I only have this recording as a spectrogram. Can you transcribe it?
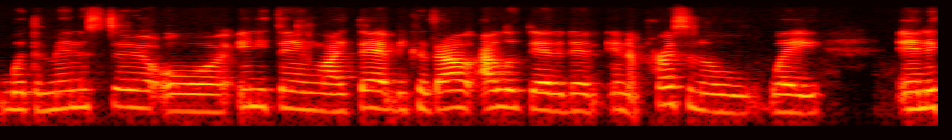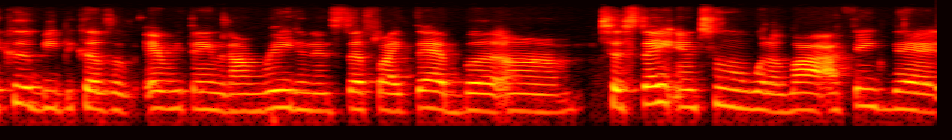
with the minister or anything like that because I I looked at it in, in a personal way and it could be because of everything that I'm reading and stuff like that but um to stay in tune with Allah I think that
